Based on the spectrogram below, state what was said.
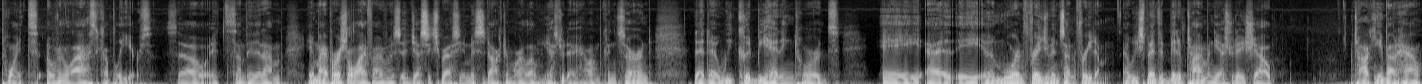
points over the last couple of years. So it's something that I'm in my personal life. I was just expressing to Mrs. Dr. Marlow yesterday how I'm concerned that uh, we could be heading towards a, uh, a, a, more infringements on freedom. Uh, we spent a bit of time on yesterday's show talking about how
